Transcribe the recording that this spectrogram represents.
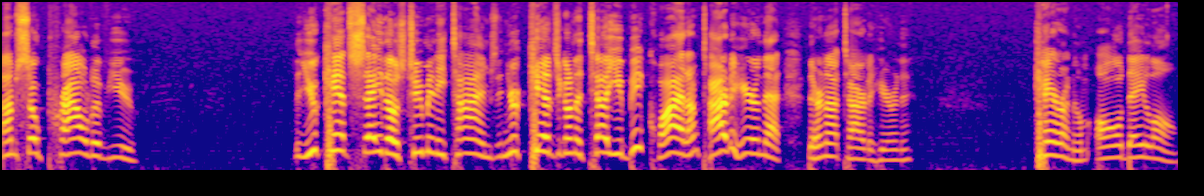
I'm so proud of you. You can't say those too many times, and your kids are going to tell you, Be quiet. I'm tired of hearing that. They're not tired of hearing it. Carrying them all day long.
